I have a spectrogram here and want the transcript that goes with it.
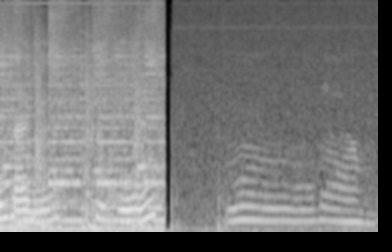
나는 그게 음,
